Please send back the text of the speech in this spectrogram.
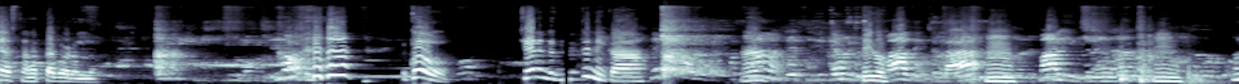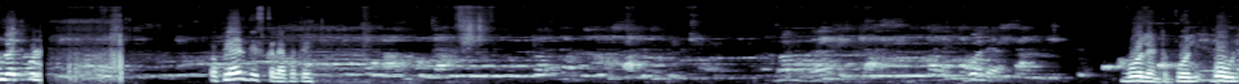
చేస్తాను అత్త గోడల్లో. ఇకో చేరేందుకు ఎత్తుంది నీకా? ఇగో. ఒక ప్లేట్ తీసుకోలేకపోతే. బోల్ అంట పోలి బౌల్.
